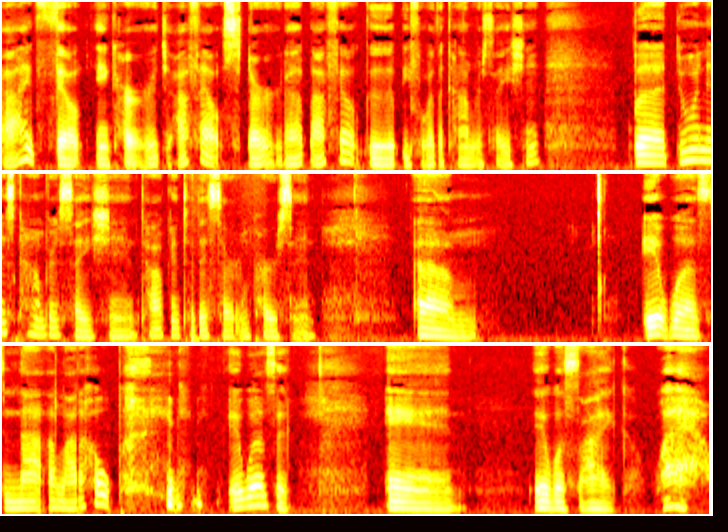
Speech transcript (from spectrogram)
i felt encouraged. I felt stirred up. I felt good before the conversation. But during this conversation talking to this certain person um it was not a lot of hope. It wasn't. And it was like wow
